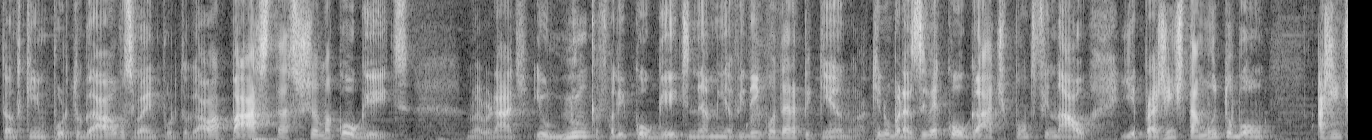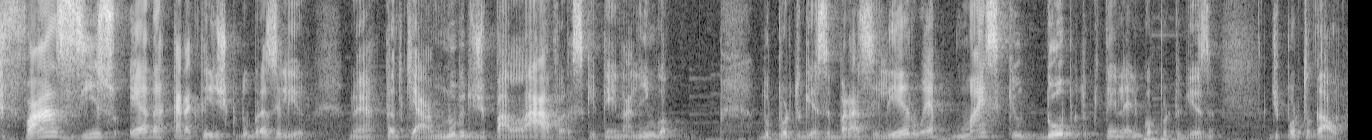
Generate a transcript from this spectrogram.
Tanto que em Portugal, você vai em Portugal, a pasta chama Colgate. Não é verdade? Eu nunca falei Colgate na minha vida, nem quando era pequeno. Aqui no Brasil é Colgate, ponto final. E pra gente tá muito bom. A gente faz isso, é da característica do brasileiro. Né? Tanto que o número de palavras que tem na língua do português brasileiro é mais que o dobro do que tem na língua portuguesa de Portugal.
